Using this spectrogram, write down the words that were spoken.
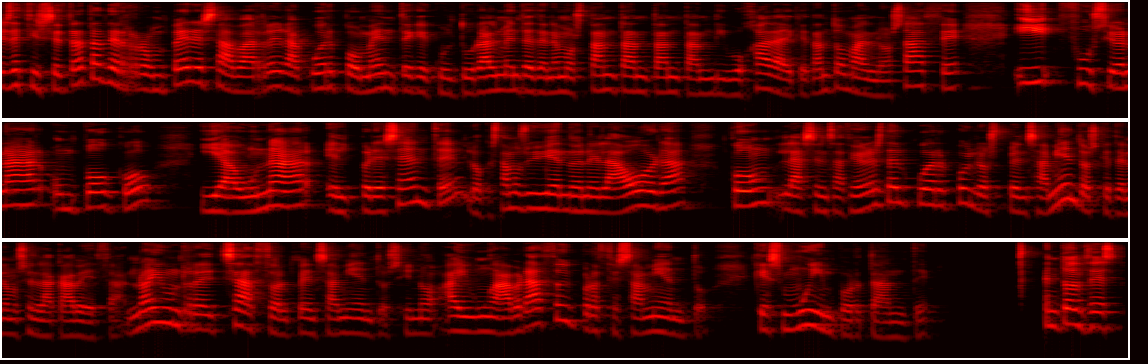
Es decir, se trata de romper esa barrera cuerpo-mente que culturalmente tenemos tan, tan, tan, tan dibujada y que tanto mal nos hace y fusionar un poco y aunar el presente, lo que estamos viviendo en el ahora, con las sensaciones del cuerpo y los pensamientos que tenemos en la cabeza. No hay un rechazo al pensamiento, sino hay un abrazo y procesamiento, que es muy importante. Entonces,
